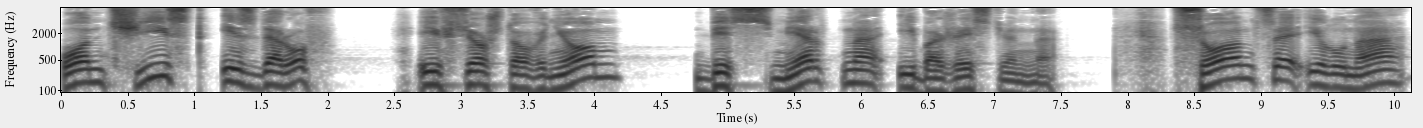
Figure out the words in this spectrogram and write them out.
Он чист и здоров, и все, что в нем, бессмертно и божественно. Солнце и луна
